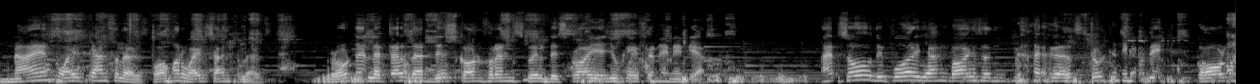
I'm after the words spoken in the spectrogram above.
nine vice chancellors, former vice chancellors, wrote a letter that this conference will destroy education in India. And so the poor young boys and girls stood near the Kovalam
